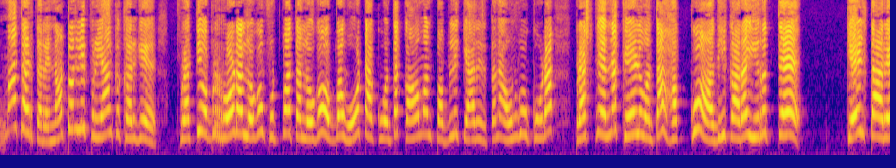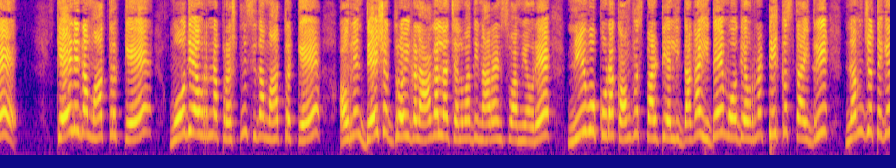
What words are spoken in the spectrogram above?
ಮಾತಾಡ್ತಾರೆ. ನಾಟ್ ಓನ್ಲಿ ಪ್ರಿಯಾಂಕ ಖರ್ಗೆ, ಪ್ರತಿಯೊಬ್ರು ಅಲ್ಲಿ ಹೋಗೋ ಫುಟ್ಪಾತ್ ಅಲ್ಲಿ ಹೋಗೋ, ಒಬ್ಬ ವೋಟ್ ಹಾಕುವಂತ ಕಾಮನ್ ಪಬ್ಲಿಕ್ ಯಾರು ಇರ್ತಾನೆ, ಅವನಿಗೂ ಕೂಡ ಪ್ರಶ್ನೆಯನ್ನ ಕೇಳುವಂತ ಹಕ್ಕು, ಅಧಿಕಾರ ಇರುತ್ತೆ. ಕೇಳ್ತಾರೆ. ಕೇಳಿದ ಮಾತ್ರಕ್ಕೆ ಮೋದಿ ಅವರನ್ನ ಪ್ರಶ್ನಿಸಿದ ಮಾತ್ರಕ್ಕೆ ಅವ್ರೇನ್ ದೇಶದ್ರೋಹಿಗಳಾಗಲ್ಲ ಚಲವಾದಿ ನಾರಾಯಣ ಸ್ವಾಮಿ ಅವರೇ, ನೀವು ಕೂಡ ಕಾಂಗ್ರೆಸ್ ಪಾರ್ಟಿಯಲ್ಲಿದ್ದಾಗ ಇದೇ ಮೋದಿ ಅವ್ರನ್ನ ಟೀಕಿಸ್ತಾ ಇದ್ರಿ. ನಮ್ ಜೊತೆಗೆ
